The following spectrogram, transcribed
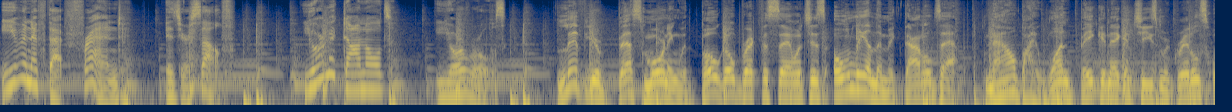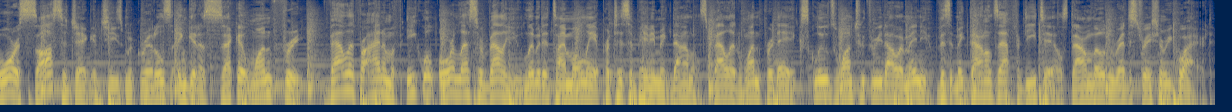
Even if that friend is yourself. Your McDonald's, your rules. Live your best morning with BOGO breakfast sandwiches only on the McDonald's app. Now buy one bacon, egg, and cheese McGriddles or sausage, egg, and cheese McGriddles and get a second one free. Valid for item of equal or lesser value. Limited time only at participating McDonald's. Valid one per day. Excludes one one, two, three dollar menu. Visit McDonald's app for details. Download and registration required.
